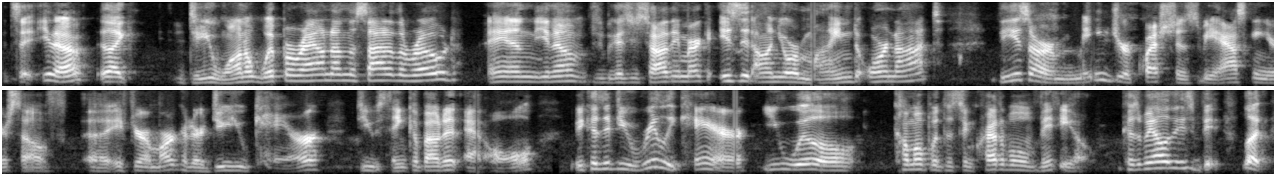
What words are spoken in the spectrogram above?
It's you know, like, do you want to whip around on the side of the road? And you know, because you saw the American, is it on your mind or not? These are major questions to be asking yourself uh, if you're a marketer. Do you care? Do you think about it at all? Because if you really care, you will come up with this incredible video. Because we all these vi- look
